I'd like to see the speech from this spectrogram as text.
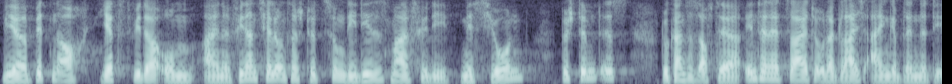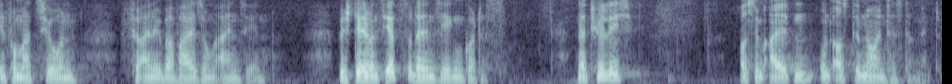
Wir bitten auch jetzt wieder um eine finanzielle Unterstützung, die dieses Mal für die Mission bestimmt ist. Du kannst es auf der Internetseite oder gleich eingeblendet die Informationen für eine Überweisung einsehen. Wir stellen uns jetzt unter den Segen Gottes. Natürlich aus dem Alten und aus dem Neuen Testament.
